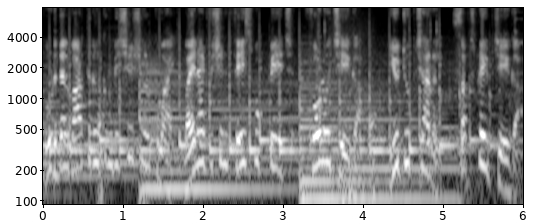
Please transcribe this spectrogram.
കൂടുതൽ വാർത്തകൾക്കും വിശേഷങ്ങൾക്കുമായി Wayanad Vision Facebook page follow ചെയ്യുക. യൂട്യൂബ് ചാനൽ സബ്സ്ക്രൈബ് ചെയ്യുക.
